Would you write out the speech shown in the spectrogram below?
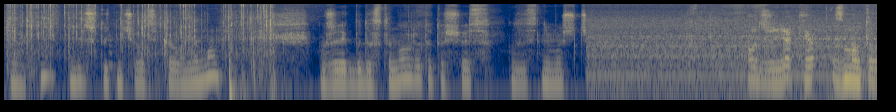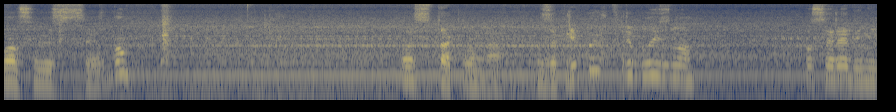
Так, ну, більше тут нічого цікавого нема. Вже як буду встановлювати, то щось засніму ще. Отже, як я змонтував свою сербо. Ось так вона закріпив приблизно посередині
